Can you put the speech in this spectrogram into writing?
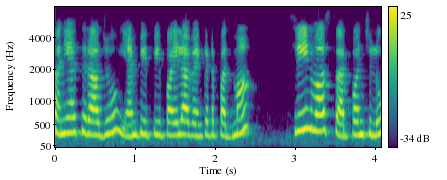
సన్యాసిరాజు ఎంపీపీ పైలా వెంకట పద్మ శ్రీనివాస్ సర్పంచులు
